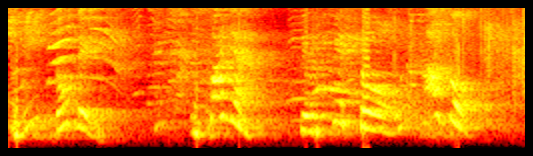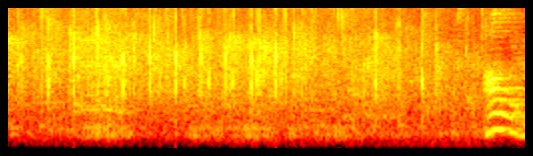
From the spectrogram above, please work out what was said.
¿Sí? ¿Dónde? ¡España! ¡Perfecto! ¡Un aplauso! Ahora,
